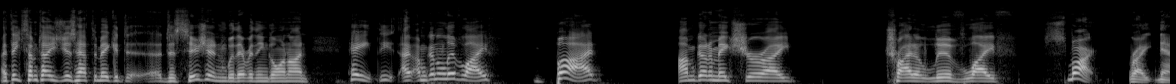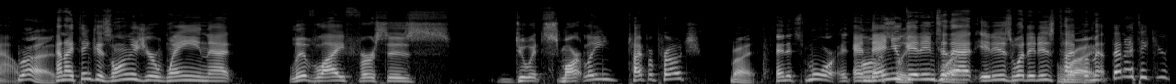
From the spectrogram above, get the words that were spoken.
I think sometimes you just have to make a decision with everything going on. Hey, the, I, I'm going to live life, but I'm going to make sure I try to live life smart right now. Right. And I think as long as you're weighing that live life versus do it smartly type approach, Right, and it's more, it, and then you get into right. that it is what it is type Right. of, then I think you're,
